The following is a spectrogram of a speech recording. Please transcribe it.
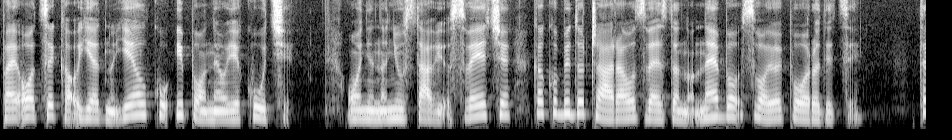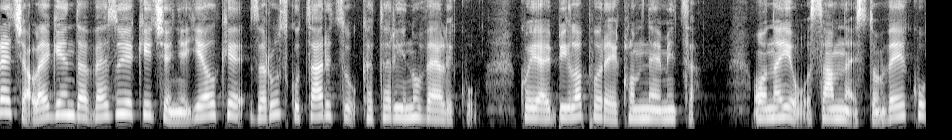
pa je ocekao jednu jelku i poneo je kući. On je na nju stavio sveće kako bi dočarao zvezdano nebo svojoj porodici. Treća legenda vezuje kićenje jelke za rusku caricu Katarinu Veliku, koja je bila poreklom Nemica. Ona je u 18. veku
